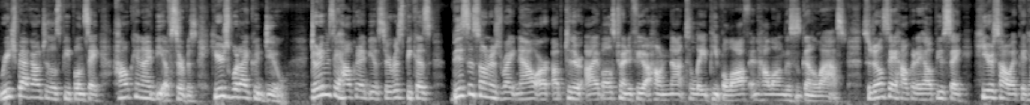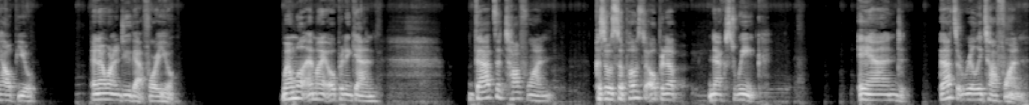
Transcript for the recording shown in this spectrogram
reach back out to those people and say, How can I be of service? Here's what I could do. Don't even say, How could I be of service? Because business owners right now are up to their eyeballs trying to figure out how not to lay people off and how long this is going to last. So don't say, How could I help you? Say, Here's how I could help you. And I want to do that for you. When will MI open again? That's a tough one because it was supposed to open up next week. And that's a really tough one.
